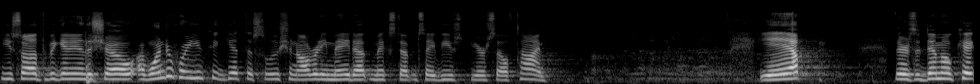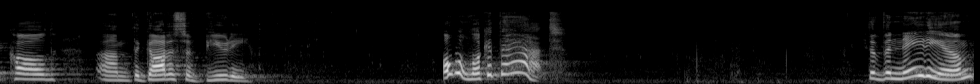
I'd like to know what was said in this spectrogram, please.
you saw at the beginning of the show, I wonder where you could get the solution already made up, mixed up, and save you, yourself time. yep, there's a demo kit called um, The Goddess of Beauty. Oh, well, look at that. The vanadium,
